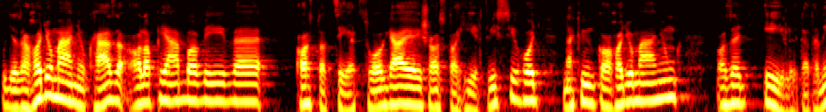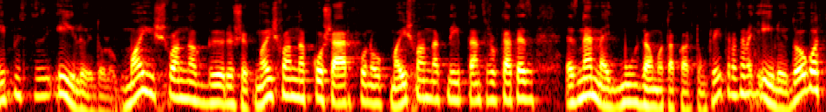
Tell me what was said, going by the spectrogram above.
ugye ez a hagyományok háza alapjába véve azt a célt szolgálja, és azt a hírt viszi, hogy nekünk a hagyományunk az egy élő. Tehát a népművészet az egy élő dolog. Ma is vannak bőrösök, ma is vannak kosárfonok, ma is vannak néptáncosok, tehát ez, ez nem egy múzeumot akartunk létrehozni, hanem egy élő dolgot,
